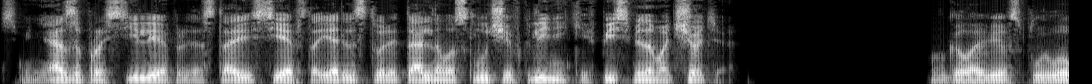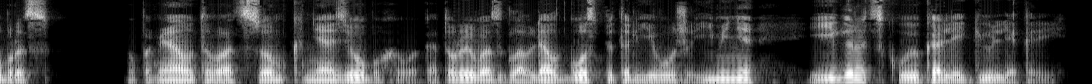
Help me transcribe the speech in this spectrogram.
С меня запросили предоставить все обстоятельства летального случая в клинике в письменном отчете. В голове всплыл образ упомянутого отцом князя Обухова, который возглавлял госпиталь его же имени и городскую коллегию лекарей.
